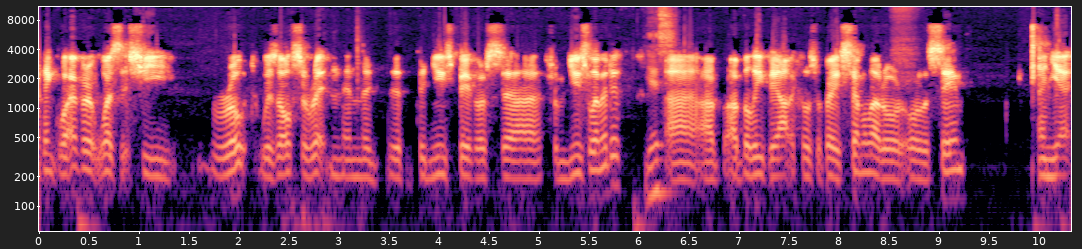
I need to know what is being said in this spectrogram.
I think whatever it was that she wrote was also written in the, the, the newspapers uh, from News Limited. Yes. Uh, I, I, believe the articles were very similar or, or the same. And yet,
